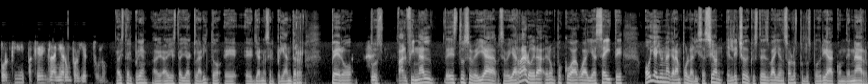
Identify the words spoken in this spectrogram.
¿por qué, para qué dañar un proyecto, no? Ahí está el PRIAN, ahí, está ya clarito, eh, ya no es el PRIANDR, pero pues al final esto se veía se veía raro, era era un poco agua y aceite. Hoy hay una gran polarización. El hecho de que ustedes vayan solos, pues los podría condenar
